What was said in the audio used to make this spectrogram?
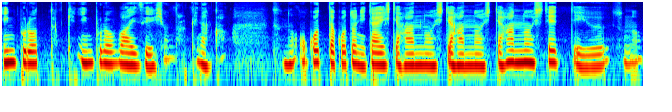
impro だっけ？ improvisation だっけ？なんか、その起こったことに対して反応して反応して反応してっていう、その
